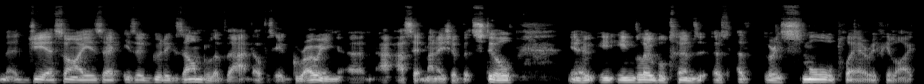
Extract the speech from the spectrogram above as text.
GSI is a is a good example of that. Obviously, a growing um, asset manager, but still, you know, in, in global terms, a, a very small player, if you like.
